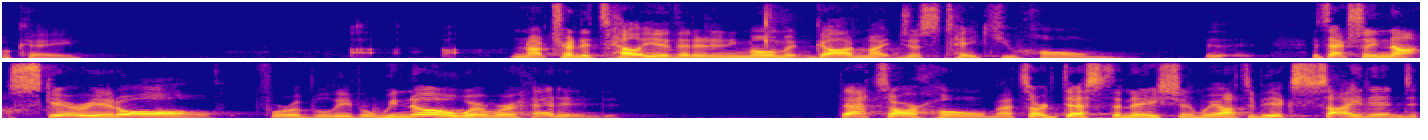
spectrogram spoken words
okay? I'm not trying to tell you that at any moment God might just take you home. It's actually not scary at all for a believer. We know where we're headed. That's our home, that's our destination. We ought to be excited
